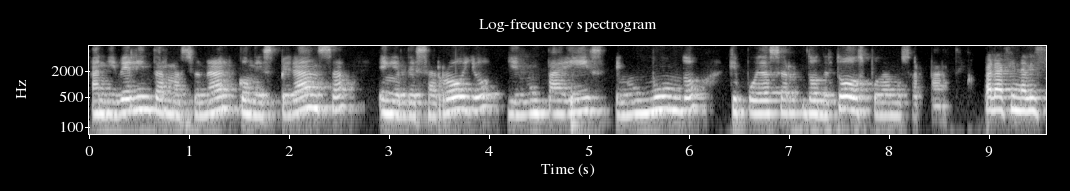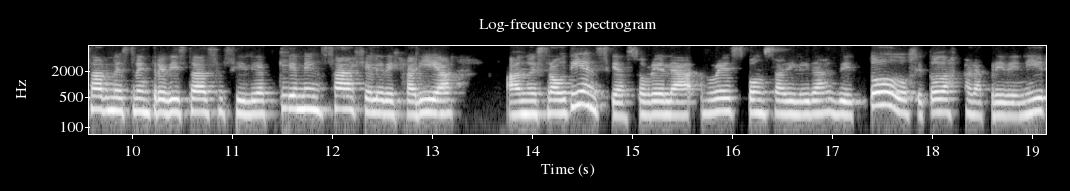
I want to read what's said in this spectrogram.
a nivel internacional con esperanza en el desarrollo y en un país, en un mundo que pueda ser donde todos podamos ser parte. Para finalizar nuestra entrevista, Cecilia, ¿qué mensaje le dejaría a nuestra audiencia sobre la responsabilidad de todos y todas para prevenir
